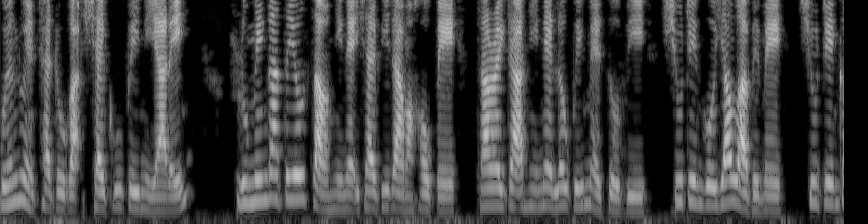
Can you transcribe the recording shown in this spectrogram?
ဝင်းလွင်ထက်တို့ကရိုက်ကူးပေးနေရတယ်လူမင်းကတရုတ်ဆောင်အနေနဲ့ရိုက်ပေးတာမဟုတ်ပဲဒါရိုက်တာအနေနဲ့လုပ်ပေးမယ်ဆိုပြီးရှူတင်ကိုရောက်လာပေမဲ့ရှူတင်က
